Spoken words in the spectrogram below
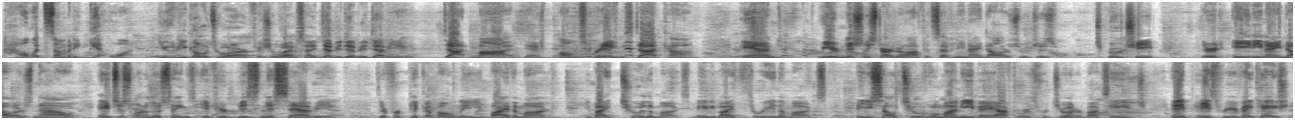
How would somebody get one? You would go to our official website, www.mod-palmsprings.com. And we initially started them off at $79, which is too cheap. They're at $89 now. And it's just one of those things, if you're business savvy, they're for pickup only. You buy the mug, you buy two of the mugs, maybe buy three of the mugs, and you sell two of them on eBay afterwards for 200 bucks each, and it pays for your vacation.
